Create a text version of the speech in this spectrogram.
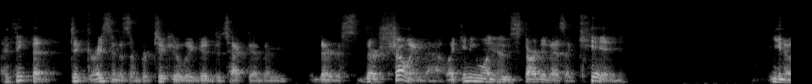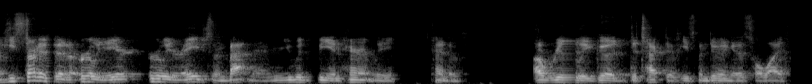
I think that Dick Grayson is a particularly good detective, and they're just they're showing that. Like anyone Yeah. who started as a kid. You know, he started at an earlier earlier age than Batman. You would be inherently kind of a really good detective. He's been doing it his whole life.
